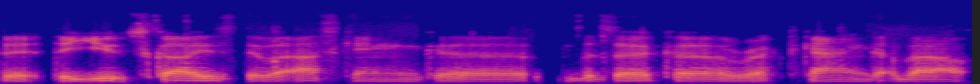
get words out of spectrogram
the the y00ts guys they were asking uh, Berserker Rekt Gang about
